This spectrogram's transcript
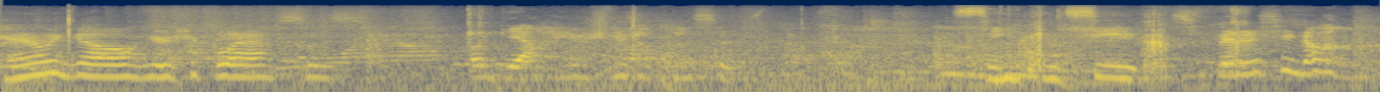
Here we go. Here's your glasses. Oh yeah, here's your glasses. So you can see it's finishing off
